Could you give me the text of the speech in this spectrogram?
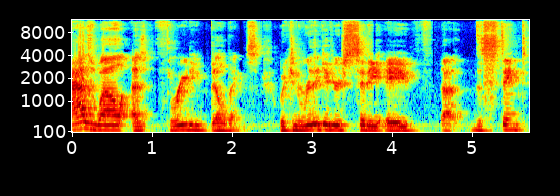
as well as 3D buildings, which can really give your city a uh, distinct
